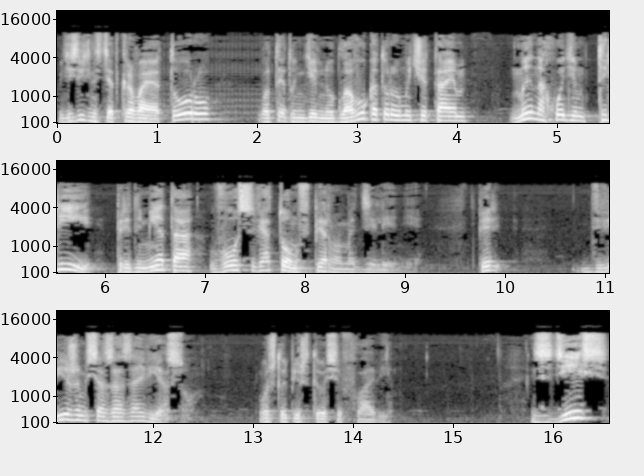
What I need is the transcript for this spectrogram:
в действительности, открывая Тору, вот эту недельную главу, которую мы читаем, мы находим три предмета во святом в первом отделении. Теперь движемся за завесу. Вот что пишет Иосиф Флавий. Здесь,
